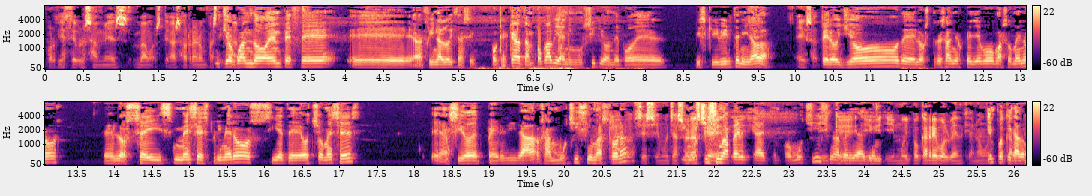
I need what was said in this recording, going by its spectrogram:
por 10 euros al mes, vamos, te vas a ahorrar un pastizal. Yo cuando empecé, eh, al final lo hice así. Porque claro, tampoco había ningún sitio donde poder inscribirte ni nada. Exacto. Pero yo, de los tres años que llevo, más o menos, eh, los seis meses primeros, siete, ocho meses, eh, han sido de pérdida, o sea, muchísimas horas. Sí, sí, muchas horas. Muchísima pérdida de tiempo, muchísima pérdida de tiempo. Y, muy poca revolvencia, ¿no? Muy tiempo tirado.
